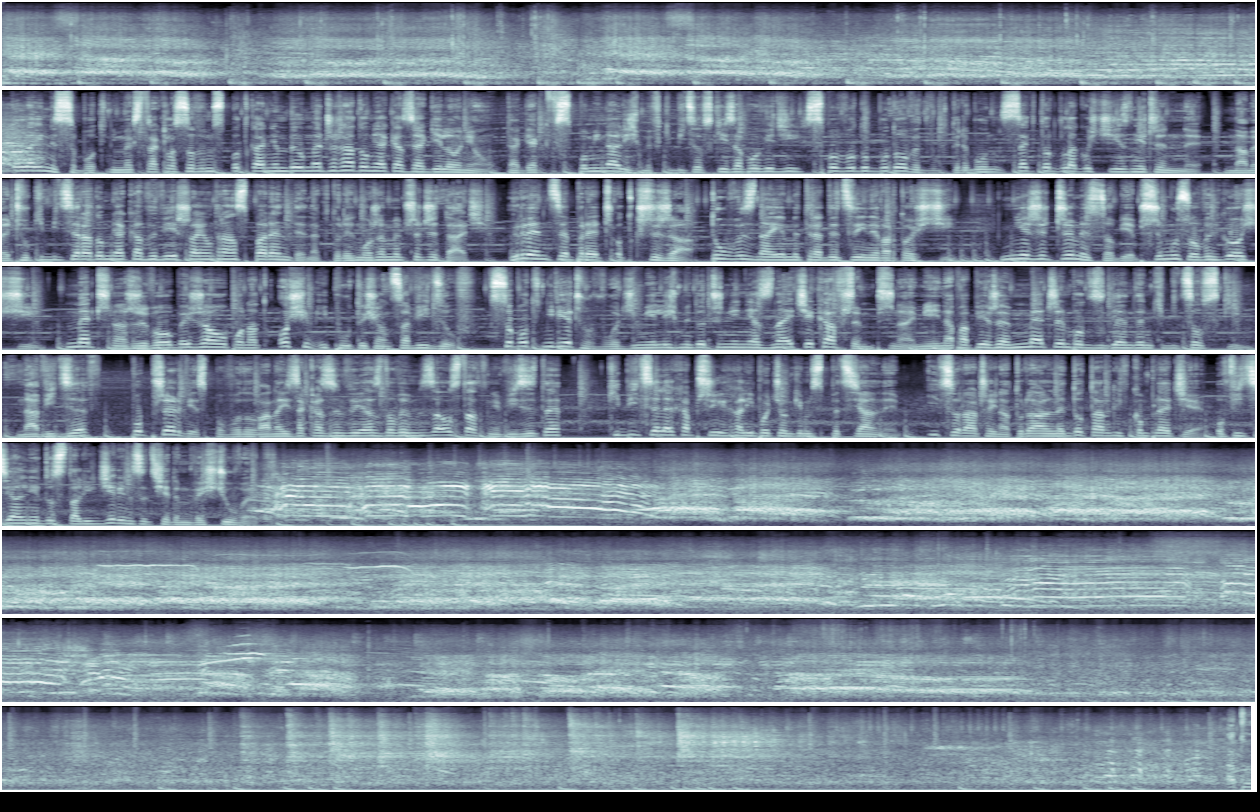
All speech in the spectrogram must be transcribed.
Universal. Jeden. Kolejny sobotnim ekstraklasowym spotkaniem był mecz Radomiaka z Jagiellonią. Tak jak wspominaliśmy w kibicowskiej zapowiedzi, z powodu budowy dwóch trybun sektor dla gości jest nieczynny. Na meczu kibice Radomiaka wywieszają transparenty, na których możemy przeczytać Ręce precz od krzyża. Tu wyznajemy tradycyjne wartości. Nie życzymy sobie przymusowych gości. Mecz na żywo obejrzało ponad 8,5 tysiąca widzów. W sobotni wieczór w Łodzi mieliśmy do czynienia z najciekawszym, przynajmniej na papierze, meczem pod względem kibicowskim. Na Widzew, po przerwie spowodowanej zakazem wyjazdowym za ostatnią wizytę, kibice Lecha przyjechali pociągiem specjalnym i co raczej naturalne dotarli w komplecie. Oficjalnie dostali 907 wejściówek.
